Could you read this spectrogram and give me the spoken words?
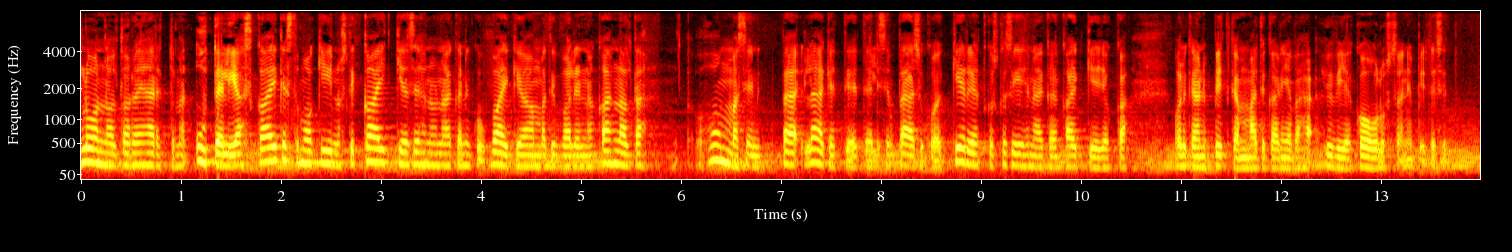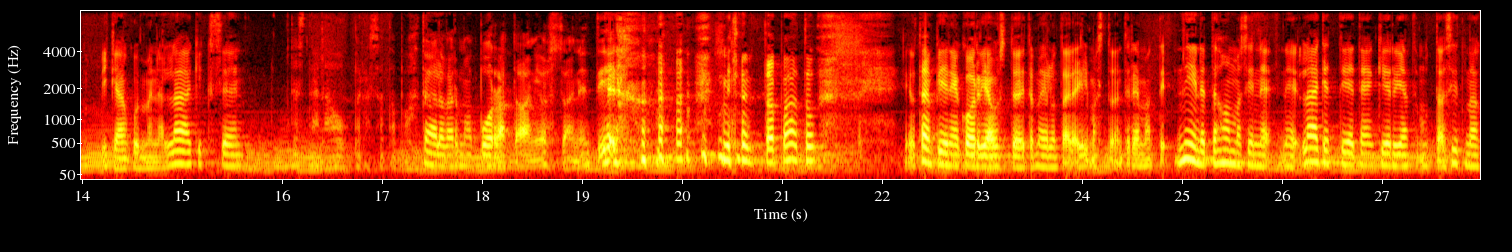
luonnolta on äärettömän utelias kaikesta. Mua kiinnosti kaikki ja sehän on aika niin kuin vaikea ammatinvalinnan kannalta. Hommasin pää- lääketieteellisen pääsykoekirjat, koska siihen aikaan kaikki, jotka oli käynyt pitkän matikan ja vähän hyviä koulussa, niin pitäisi ikään kuin mennä lääkikseen. Mitä täällä operassa tapahtuu? Täällä varmaan porataan jossain, en tiedä mitä nyt tapahtuu jotain pieniä korjaustöitä. Meillä on täällä ilmastointiremontti. Niin, että hommasin ne, ne lääketieteen kirjat, mutta sitten mä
